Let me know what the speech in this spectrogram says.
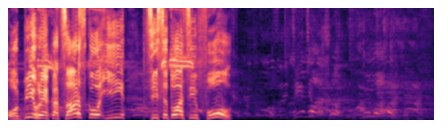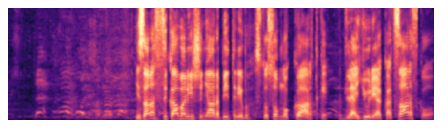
Обігрує Кацарського і в цій ситуації фол. І зараз цікаве рішення арбітрів стосовно картки для Юрія Кацарського.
